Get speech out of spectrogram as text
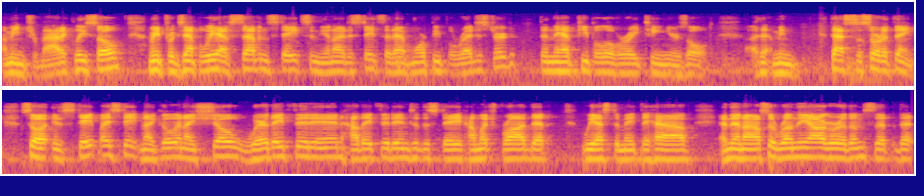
I mean dramatically so. I mean for example, we have 7 states in the United States that have more people registered than they have people over 18 years old. I mean that's the sort of thing. So it's state by state, and I go and I show where they fit in, how they fit into the state, how much fraud that we estimate they have, and then I also run the algorithms that that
